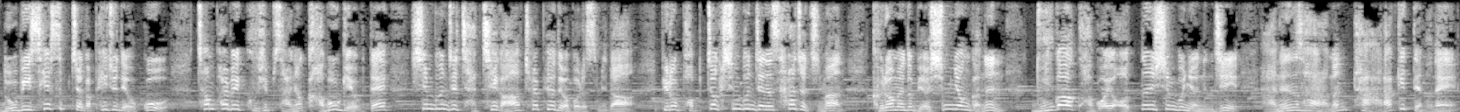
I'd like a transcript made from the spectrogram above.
노비 세습제가 폐지되었고 1894년 갑오개혁 때 신분제 자체가 철폐되어 버렸습니다. 비록 법적 신분제는 사라졌지만 그럼에도 몇십 년간은 누가 과거에 어떤 신분이었는지 아는 사람은 다 알았기 때문에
